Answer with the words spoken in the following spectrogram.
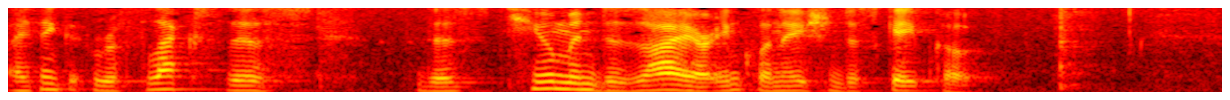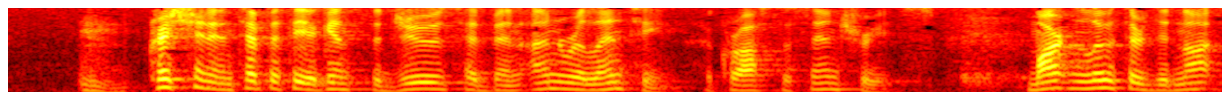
I think reflects this, this human desire, inclination to scapegoat. Christian antipathy against the Jews had been unrelenting across the centuries. Martin Luther did not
